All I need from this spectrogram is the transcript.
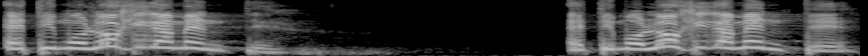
etimológicamente, etimológicamente,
